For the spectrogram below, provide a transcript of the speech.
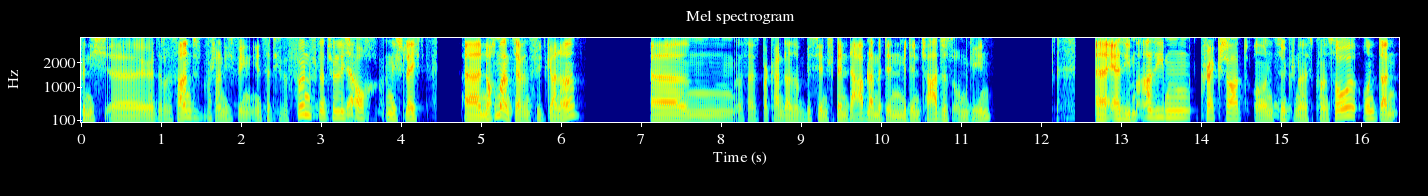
Finde ich äh, ganz interessant. Wahrscheinlich wegen Initiative 5 natürlich Ja. auch nicht schlecht. Äh, Nochmal ein Seventh Fleet Gunner. Ähm, das heißt, man kann da so ein bisschen spendabler mit den, mit den Charges umgehen. Äh, R7A7, Crackshot und Synchronized Console. Und dann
